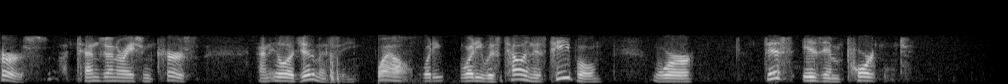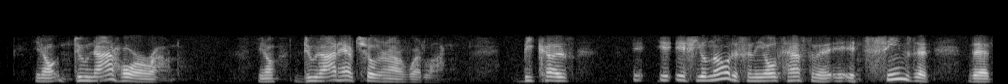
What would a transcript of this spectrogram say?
curse, a 10 generation curse on illegitimacy, Wow. what he what he was telling his people were this is important. You know, do not whore around. You know, do not have children out of wedlock. Because i- i- if you'll notice in the Old Testament, it it seems that that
